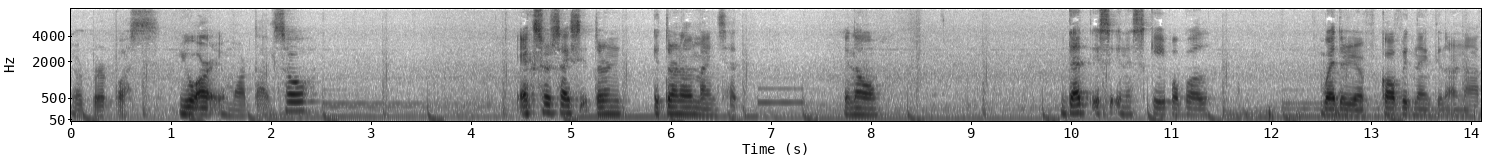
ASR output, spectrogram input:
your purpose. You are immortal. So, exercise etern- eternal mindset. You know, Death is inescapable whether you have COVID 19 or not.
